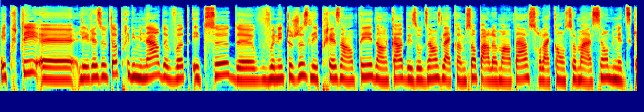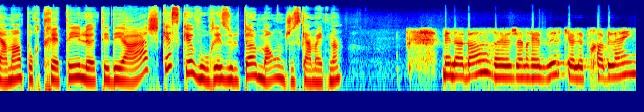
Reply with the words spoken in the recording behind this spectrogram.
Écoutez, euh, les résultats préliminaires de votre étude, euh, vous venez tout juste les présenter dans le cadre des audiences de la commission parlementaire sur la consommation de médicaments pour traiter le TDAH. Qu'est-ce que vos résultats montrent jusqu'à maintenant? Mais d'abord, euh, j'aimerais dire que le problème,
